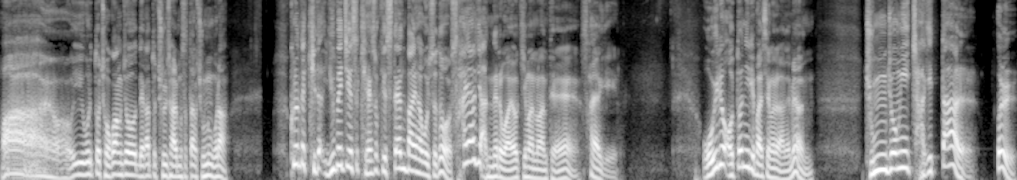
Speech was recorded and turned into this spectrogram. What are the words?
아유, 이 우리 또 조광조 내가 또 줄 잘못 썼다가 죽는구나. 그런데 기다, 유배지에서 계속 스탠바이 하고 있어도 사약이 안 내려와요, 김한로한테. 사약이. 오히려 어떤 일이 발생을 하냐면, 중종이 자기 딸을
